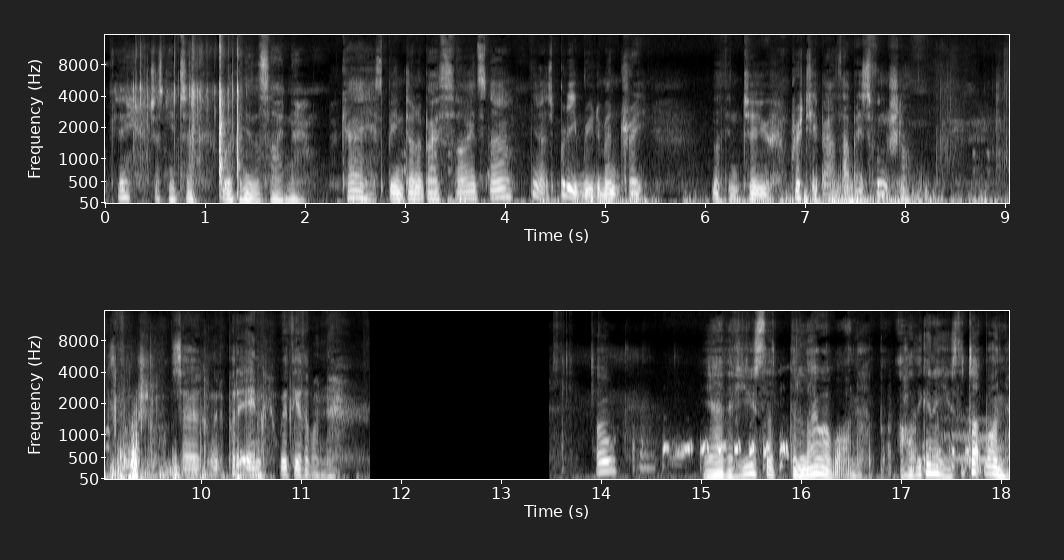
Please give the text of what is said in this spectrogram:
Okay, just need to work on the other side now. Okay, it's been done at both sides now. You know, it's pretty rudimentary. Nothing too pretty about that, but it's functional. It's functional. So I'm going to put it in with the other one now. Oh, yeah, they've used the, the lower one, but are they going to use the top one?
